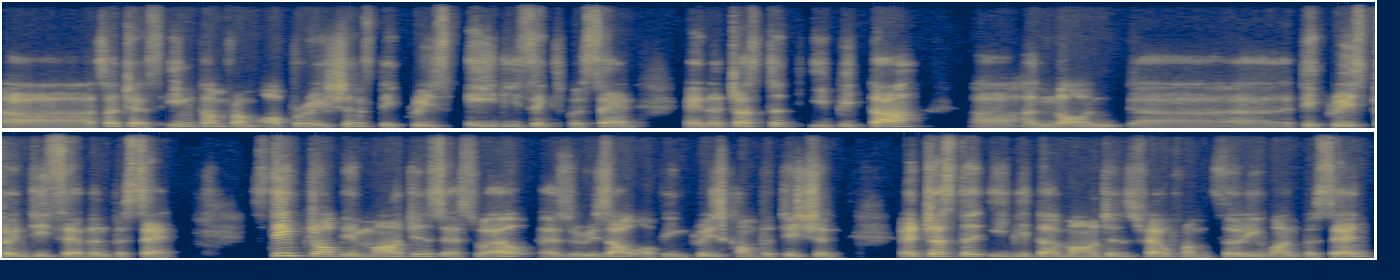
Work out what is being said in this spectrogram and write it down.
uh, such as income from operations decreased 86% and adjusted EBITDA uh, non, uh, uh, decreased 27%. Steep drop in margins as well as a result of increased competition. Adjusted EBITDA margins fell from 31%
